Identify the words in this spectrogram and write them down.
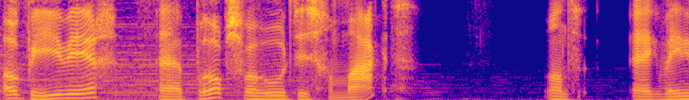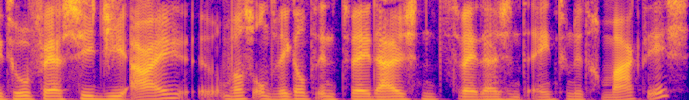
Ook weer hier weer. Eh, props voor hoe het is gemaakt. Want ik weet niet hoe ver CGI was ontwikkeld in 2000, 2001 toen dit gemaakt is.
